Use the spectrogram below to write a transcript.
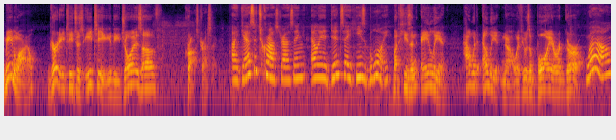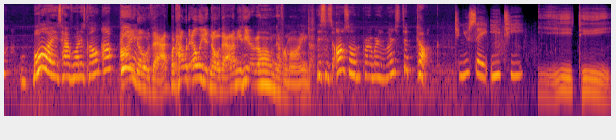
Meanwhile, Gertie teaches E.T. the joys of cross-dressing. I guess it's cross-dressing. Elliot did say he's a boy. But he's an alien. How would Elliot know if he was a boy or a girl? Well, boys have what is called a penis. I know that, but how would Elliot know that? I mean, he. Oh, never mind. This is also the part where he learns to talk. Can you say E E.T.? E.T.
